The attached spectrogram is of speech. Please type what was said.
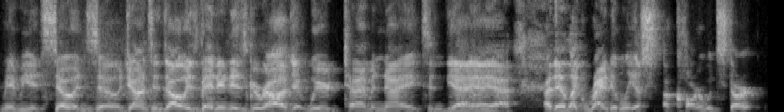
Maybe it's so and so. Johnson's always been in his garage at weird time of nights, and yeah, yeah, Yeah. yeah. And then like randomly a, a car would start.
